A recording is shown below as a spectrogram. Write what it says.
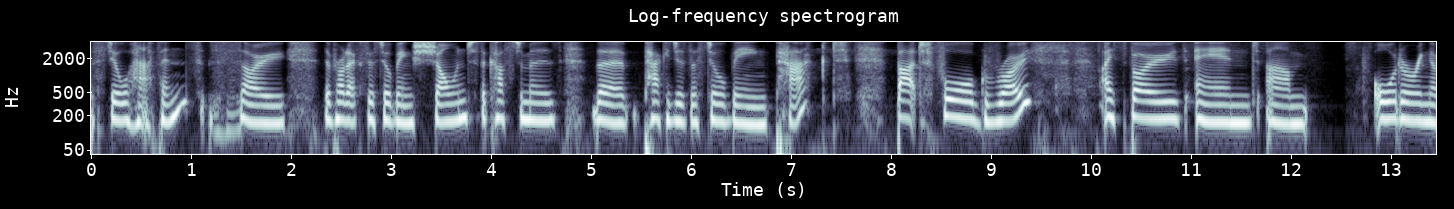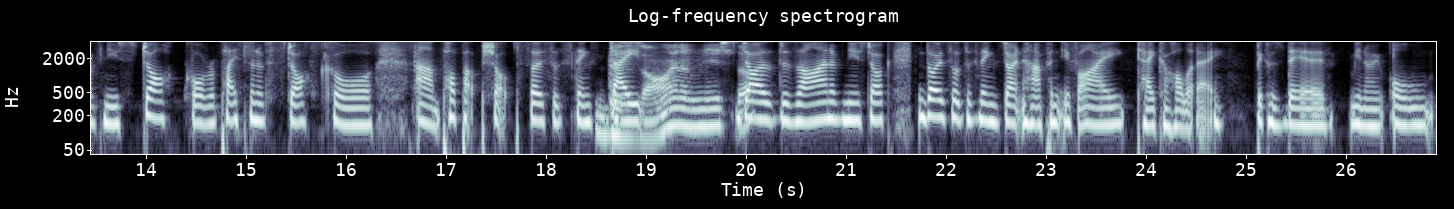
still happens. So the products are still being shown to the customers. The packages are still being packed. But for growth, I suppose, and um, ordering of new stock or replacement of stock or um, pop up shops, those sorts of things. They Design of new stuff? does design of new stock. Those sorts of things don't happen if I take a holiday because they're, you know, all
